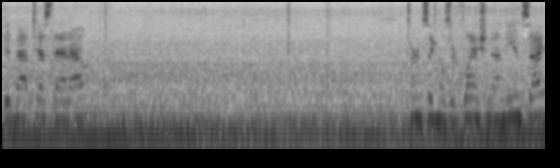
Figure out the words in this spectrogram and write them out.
did not test that out. Turn signals are flashing on the inside.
